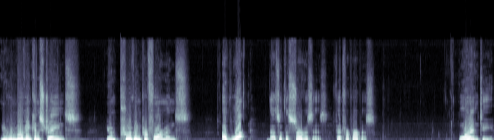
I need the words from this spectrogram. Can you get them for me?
You're removing constraints, you're improving performance of what? That's what the service is, fit for purpose. Warranty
